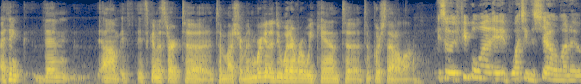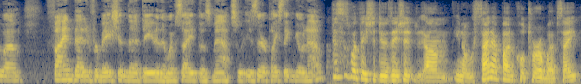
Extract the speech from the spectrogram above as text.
I think then um, it, it's going to start to, to mushroom. And we're going to do whatever we can to, to push that along. So if people want, if watching the show want to um, find that information, that data, the website, those maps? Is there a place they can go now? This is what they should do. Is they should, um, you know, sign up on Coltura website,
